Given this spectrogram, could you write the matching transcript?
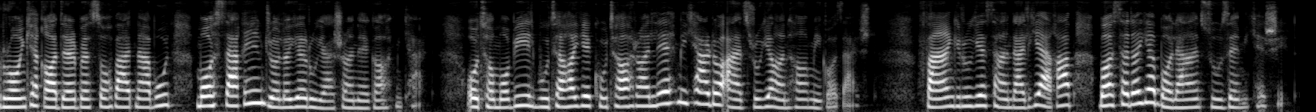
رون که قادر به صحبت نبود مستقیم جلوی رویش را نگاه می کرد. اتومبیل بوته های کوتاه را له می کرد و از روی آنها می گذشت. فنگ روی صندلی عقب با صدای بلند سوزه می کشید.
